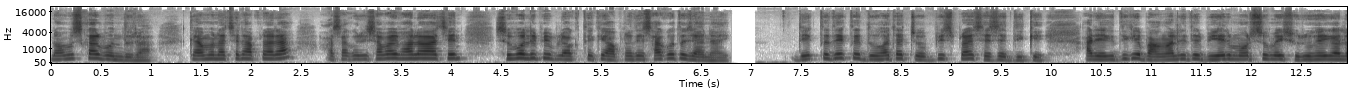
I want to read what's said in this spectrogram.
নমস্কার বন্ধুরা, কেমন আছেন আপনারা? আশা করি সবাই ভালো আছেন। শুভলিপি ব্লগ থেকে আপনাদের স্বাগত জানাই। দেখতে দেখতে দু হাজার চব্বিশ প্রায় শেষের দিকে, আর একদিকে বাঙালিদের বিয়ের মরশুম এই শুরু হয়ে গেল।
